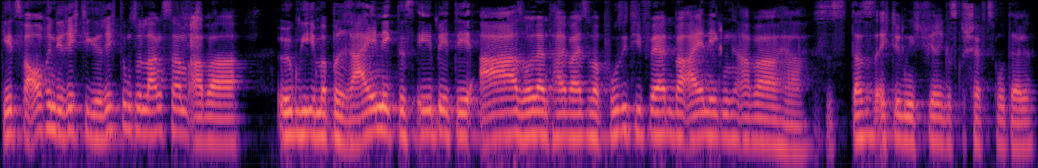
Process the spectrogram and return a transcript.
Geht zwar auch in die richtige Richtung so langsam, aber irgendwie immer bereinigtes EBDA soll dann teilweise mal positiv werden bei einigen, aber ja, das ist, das ist echt irgendwie ein schwieriges Geschäftsmodell.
